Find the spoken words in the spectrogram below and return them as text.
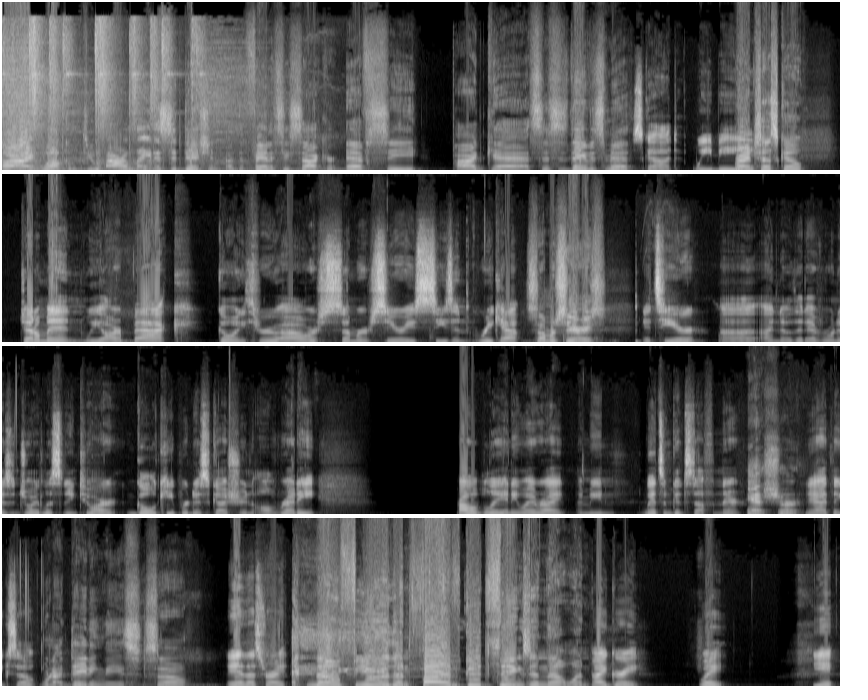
All right, welcome to our latest edition of the Fantasy Soccer FC podcast. This is David Smith. Scott Weeby. Francesco. Gentlemen, we are back going through our summer series season recap. Summer series. It's here. Uh, I know that everyone has enjoyed listening to our goalkeeper discussion already. Probably, anyway, right? I mean, we had some good stuff in there. Yeah, sure. Yeah, I think so. We're not dating these, so Yeah, that's right. No fewer than five good things in that one. I agree. Wait. Yeah.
